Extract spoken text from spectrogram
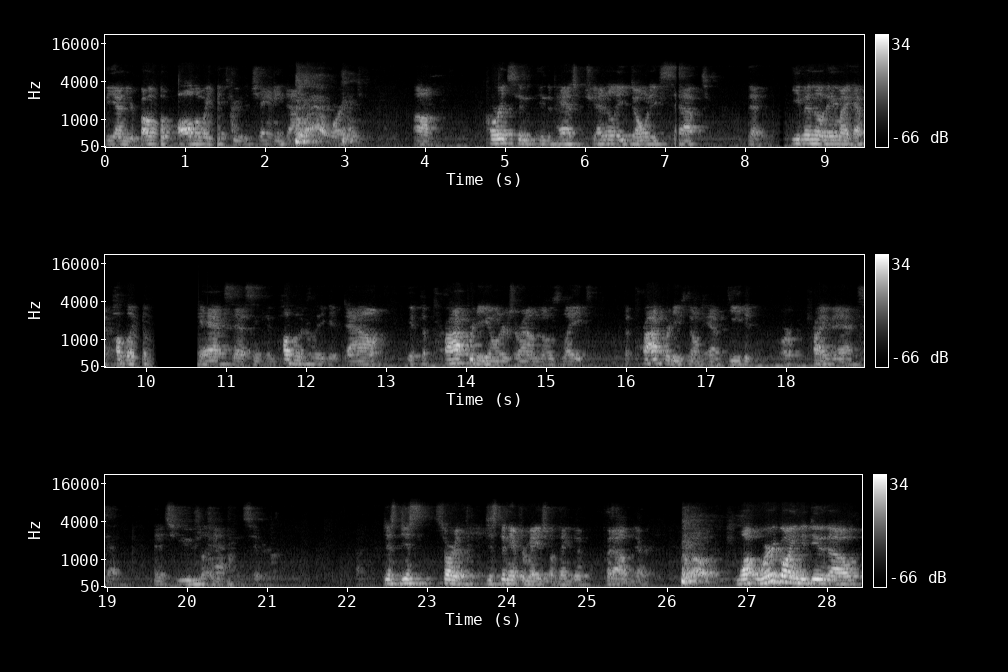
be on your boat all the way through the chain down to Portage. Um, Courts in, in the past generally don't accept that even though they might have public access and can publicly get down, if the property owners around those lakes, the properties don't have deeded or private access, then it's usually not considered. Just, just sort of, just an informational thing to put out there. What we're going to do though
